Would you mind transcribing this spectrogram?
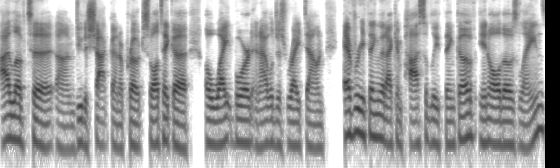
I love to um, do the shotgun approach. So I'll take a, a whiteboard and I will just write down everything that I can possibly think of in all those lanes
